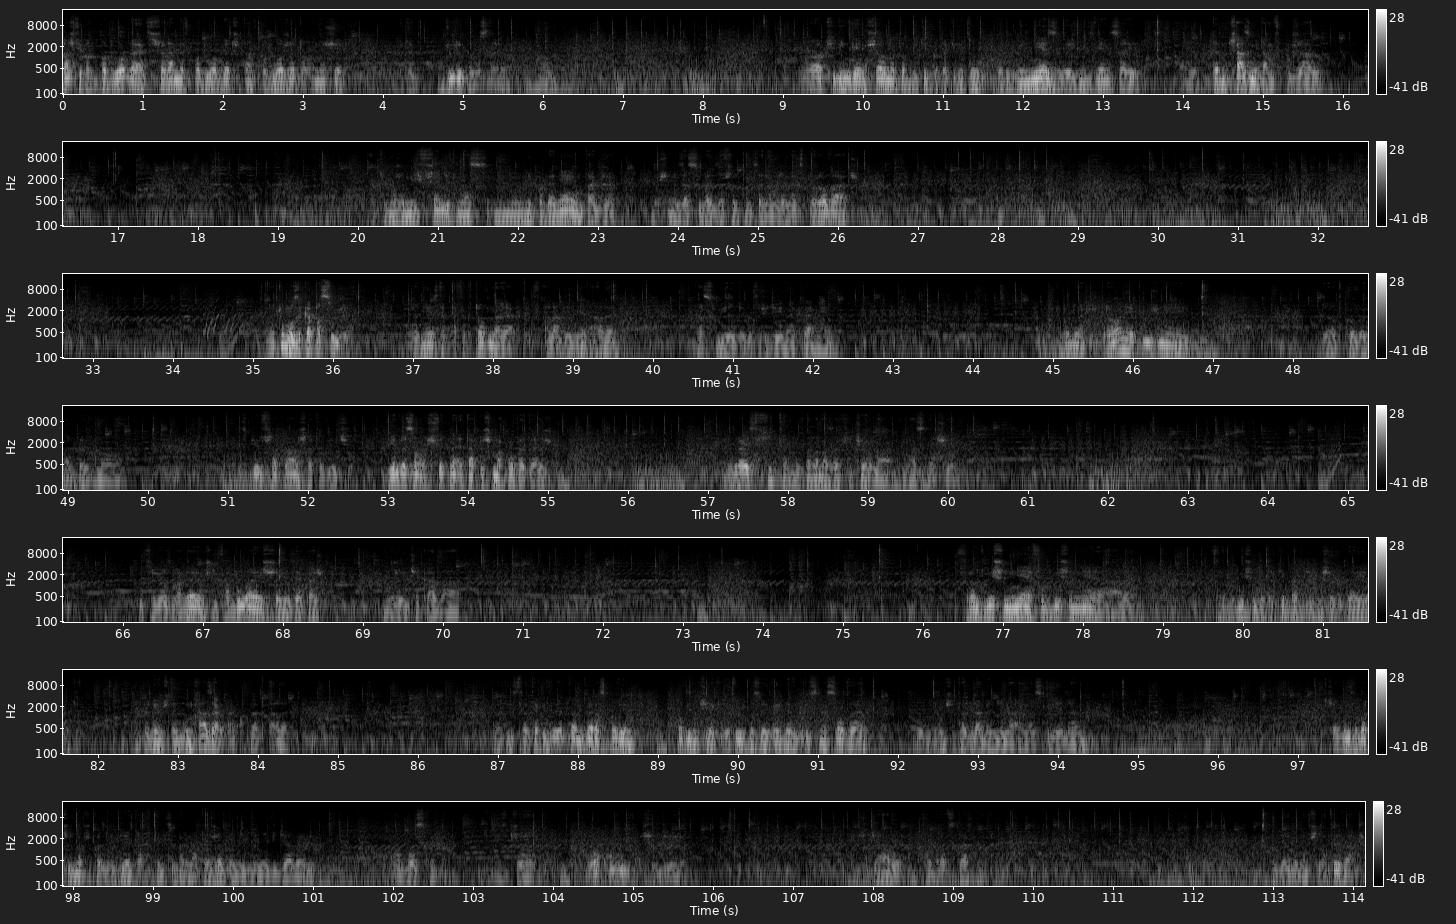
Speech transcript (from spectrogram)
Patrzcie, pod podłoga, jak strzelamy w podłogę, czy tam w podłoże, to one się, te dziury pozostają. No. no, Killing Game Show, no to był tylko taki tytuł według mnie niezły i nic więcej. Ten czas mi tam wkurzał. A tu możemy iść wszędzie, tu nas no, nie poganiają tak, że musimy zasuwać za wszelką cenę. Możemy eksplorować. Tu muzyka pasuje. Że nie jest tak efektowna jak w Aladynie, ale pasuje do tego, co się dzieje na ekranie. Tu będą jakieś bronie później. Dodatkowe na pewno. To jest pierwsza plansza, to wiecie. Wiem, że są świetne etapy szmakowe też. Gra jest hitem, uznawana za hicior na, na SNESie. Coś rozmawiają, czyli fabuła jeszcze jest jakaś, może i ciekawa. Front Mission nie, Front Mission nie, ale Front Mission to takie bardziej mi się wydaje, chociaż nie wiem czy ten Gun Hazard akurat, ale bardziej strategiczny. Tam zaraz powiem, powiem Ci jakie to tylko sobie wejdę w gry SNESowe, bo nie wiem czy ta gra będzie na MSU1. Chciałbym zobaczyć na przykład drugi etap w tym cybernatorze, bo nigdy nie widziałem. O, boss chyba. Gdzieś drzewo. O kurwa się dzieje. Działo. Dobra, wskakuj tu. Powiedziała, będą przylatywać.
